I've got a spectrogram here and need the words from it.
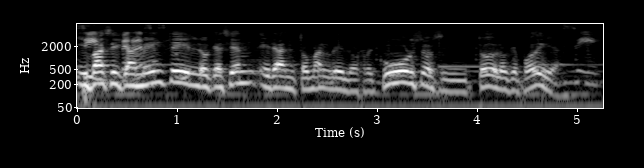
Y básicamente lo que hacían eran tomarle los recursos y todo lo que podían. Sí,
